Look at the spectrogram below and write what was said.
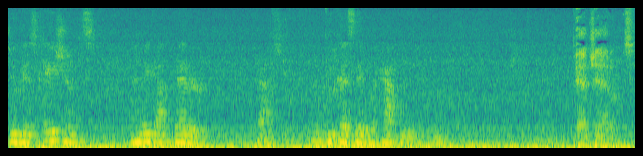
to his patients and they got better faster because they were happy and Patch Adams.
